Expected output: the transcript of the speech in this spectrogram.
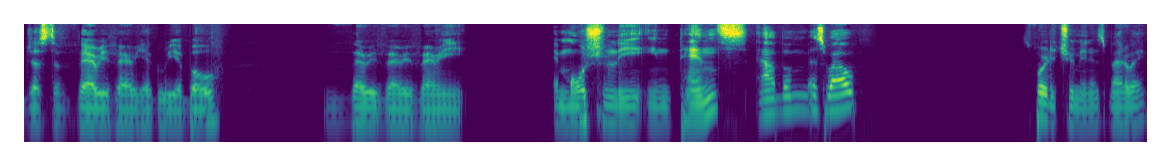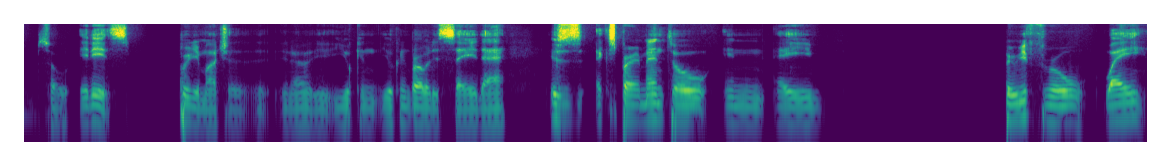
just a very very agreeable very very very emotionally intense album as well. It's 42 minutes by the way so it is pretty much a, you know you, you can you can probably say that is experimental in a peripheral way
